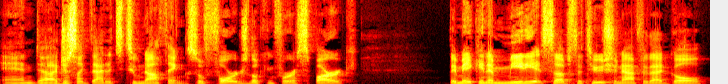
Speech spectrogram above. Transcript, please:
and uh, just like that, it's two nothing. So Forge looking for a spark. They make an immediate substitution after that goal.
